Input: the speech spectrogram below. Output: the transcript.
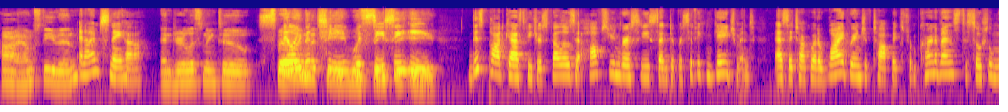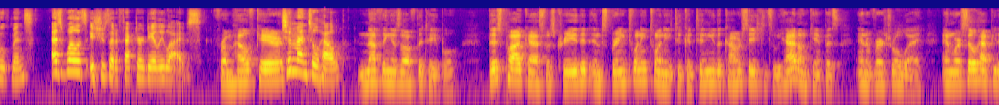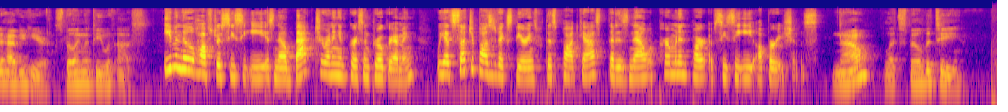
Hi, I'm Steven. And I'm Sneha. And you're listening to Spilling, the, Tea with CCE. This podcast features fellows at Hofstra University's Center for Civic Engagement as they talk about a wide range of topics from current events to social movements, as well as issues that affect our daily lives. From healthcare To mental health. nothing is off the table. This podcast was created in spring 2020 to continue the conversations we had on campus in a virtual way, and we're so happy to have you here, spilling the tea with us. Even though Hofstra CCE is now back to running in person programming, we had such a positive experience with this podcast that it is now a permanent part of CCE operations. Now, let's spill the tea.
